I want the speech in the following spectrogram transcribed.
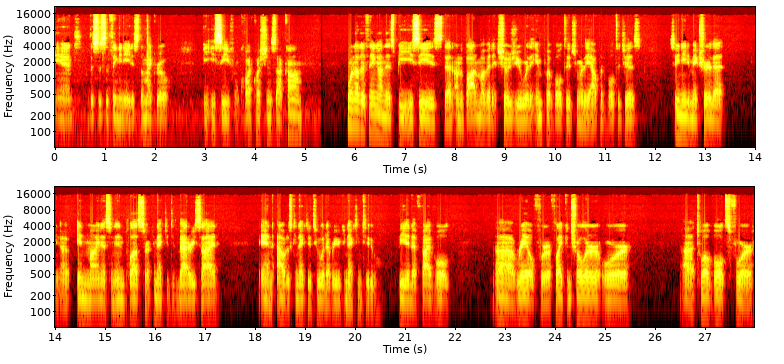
and this is the thing you need is the micro BEC from quadquestions.com. One other thing on this BEC is that on the bottom of it, it shows you where the input voltage and where the output voltage is. So you need to make sure that you know in minus and in plus are connected to the battery side and out is connected to whatever you're connecting to, be it a 5 volt uh, rail for a flight controller or uh, 12 volts for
